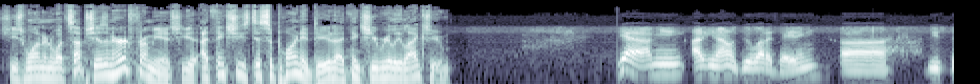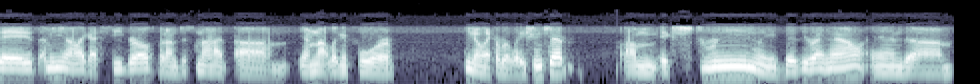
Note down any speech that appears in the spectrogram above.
she's wondering what's up. She hasn't heard from you. She, I think she's disappointed, dude. I think she really likes you. Yeah, I mean, I you know I don't do a lot of dating uh, these days. I mean, you know, like I see girls, but I'm just not. Um, you know, I'm not looking for, you know, like a relationship. I'm extremely busy right now, and um,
